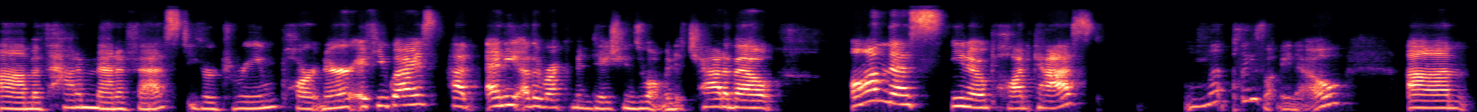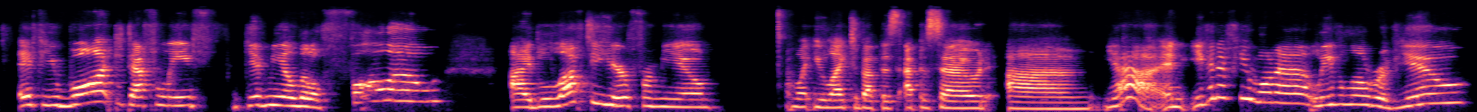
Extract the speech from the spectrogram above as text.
um, of how to manifest your dream partner. If you guys have any other recommendations you want me to chat about on this, you know, podcast, let, please let me know. Um, if you want, definitely give me a little follow. I'd love to hear from you what you liked about this episode. Um, yeah, and even if you want to leave a little review,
